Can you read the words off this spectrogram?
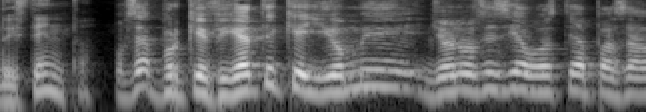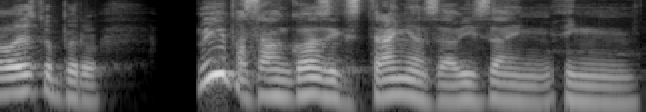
distinto. O sea, porque fíjate que yo me, yo no sé si a vos te ha pasado esto, pero me pasaban cosas extrañas, avisa, en, en,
